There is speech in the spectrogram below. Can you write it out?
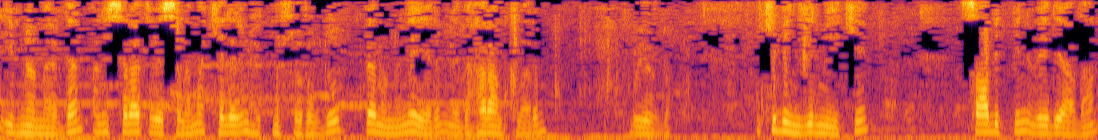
İbn Ömer'den Aleyhisselatü Vesselam'a kelerin hükmü soruldu. Ben onu ne yerim ne de haram kılarım buyurdu. 2022 Sabit bin Vedia'dan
